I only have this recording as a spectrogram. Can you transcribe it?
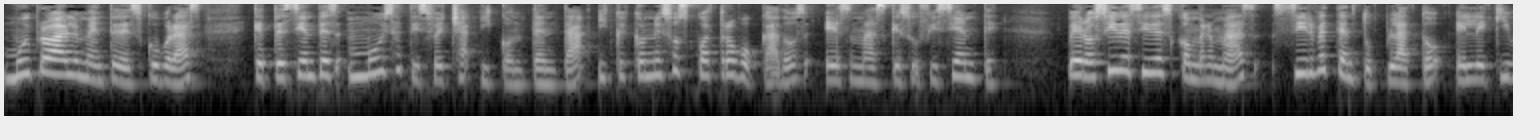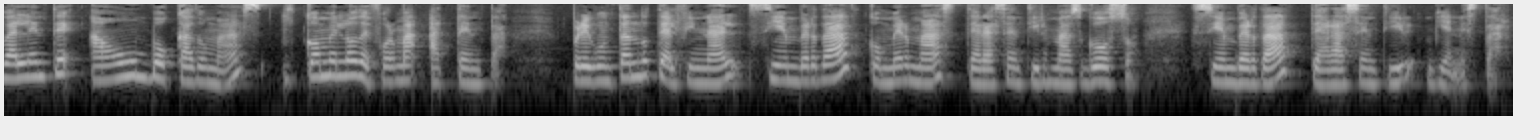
muy probablemente descubras que te sientes muy satisfecha y contenta y que con esos cuatro bocados es más que suficiente. Pero si decides comer más, sírvete en tu plato el equivalente a un bocado más y cómelo de forma atenta, preguntándote al final si en verdad comer más te hará sentir más gozo, si en verdad te hará sentir bienestar.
